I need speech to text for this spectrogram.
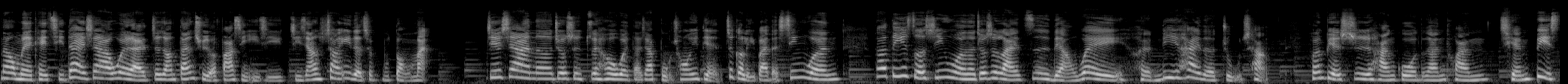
那我们也可以期待一下未来这张单曲的发行以及即将上映的这部动漫。接下来呢，就是最后为大家补充一点这个礼拜的新闻。那第一则新闻呢，就是来自两位很厉害的主唱。分别是韩国男团前 Beast，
